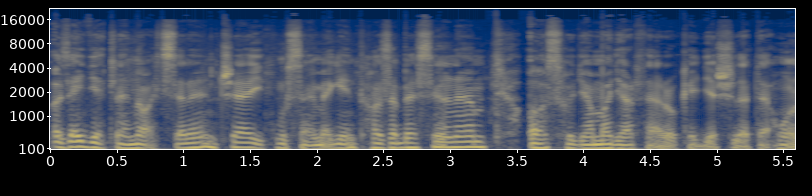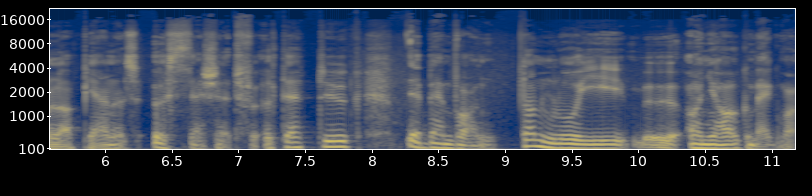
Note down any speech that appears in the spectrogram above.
Az egyetlen nagy szerencse, itt muszáj megint hazabeszélnem, az, hogy a Magyar Tárok Egyesülete honlapján az összeset föl föltettük, ebben van tanulói anyag, meg van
